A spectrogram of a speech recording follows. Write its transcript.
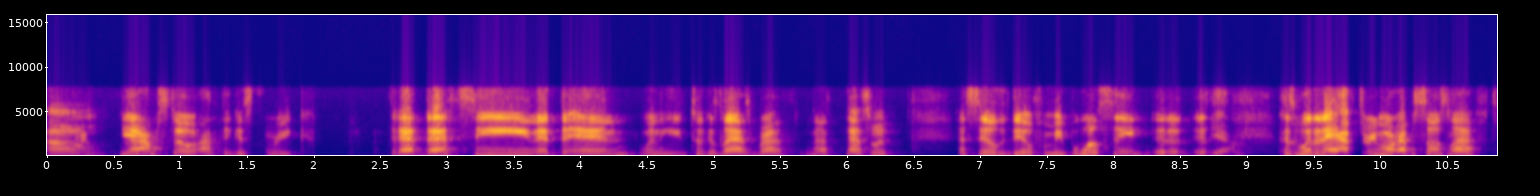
Um. Yeah, I'm still. I think it's Tariq. That that scene at the end when he took his last breath. That, that's what. That sealed the deal for me. But we'll see. It, it's, yeah. Because what do they have? Three more episodes left.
